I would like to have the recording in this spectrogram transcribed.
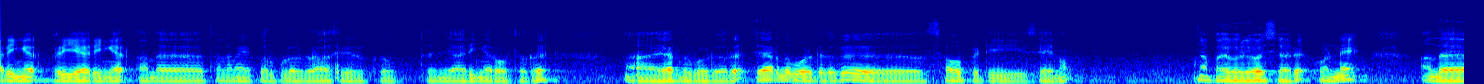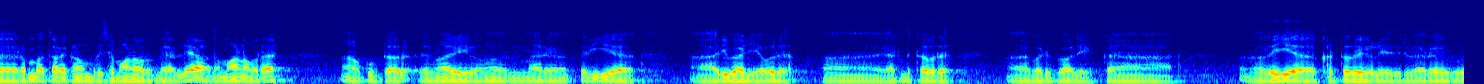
அறிஞர் பெரிய அறிஞர் அந்த தலைமை பொறுப்பில் இருக்கிற ஆசிரியருக்கு தெரிஞ்ச அறிஞர் ஒருத்தர் இறந்து போயிடுவார். இறந்து போயிட்டதுக்கு சவப்பெட்டி செய்யணும். அப்போ இவர் யோசிச்சார் உடனே அந்த ரொம்ப தலைக்கணம் பிடிச்ச மாணவர் இருந்தார் இல்லையா அந்த மாணவரை கூப்பிட்டாரு. இது மாதிரி இவங்க இந்த மாதிரி பெரிய அறிவாளி அவர் இறந்துட்டவர் படிப்பாளி க நிறைய கட்டுரைகள் எழுதியிருக்காரு. இது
